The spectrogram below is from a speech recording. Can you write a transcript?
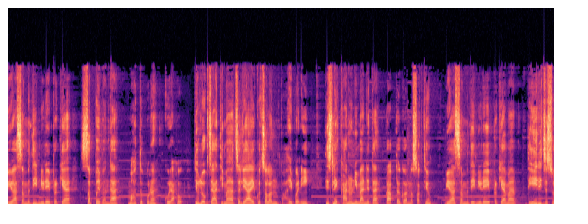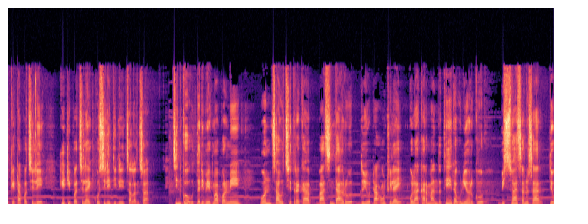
विवाह सम्बन्धी निर्णय प्रक्रिया सबैभन्दा महत्त्वपूर्ण कुरा हो। त्यो लोक जातिमा चलिआएको चलन भए पनि त्यसले कानुनी मान्यता प्राप्त गर्न सक्थ्यो। विवाह सम्बन्धी निर्णय प्रक्रियामा धेरै जसो केटा पक्षले केटी पक्षलाई कोसिली दिने चलन छ। चिनको उत्तरी भेगमा पर्ने वनचाउ क्षेत्रका बासिन्दाहरू दुईवटा औँठीलाई गोलाकार मान्दथे र उनीहरूको विश्वास अनुसार त्यो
